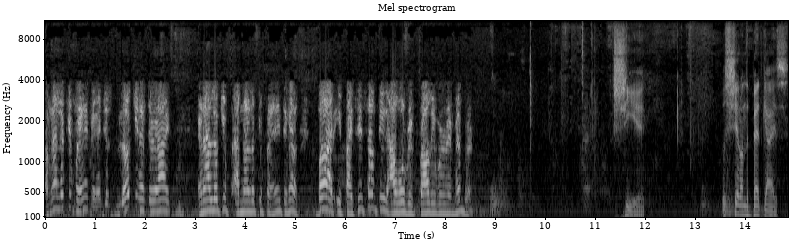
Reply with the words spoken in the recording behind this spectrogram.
I'm not looking for anything. I'm just looking at their eyes, and I'm not looking for anything else. But if I see something, I will probably remember. Shit. Was shit on the bed, guys.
